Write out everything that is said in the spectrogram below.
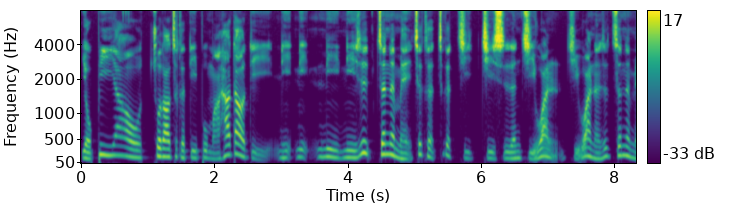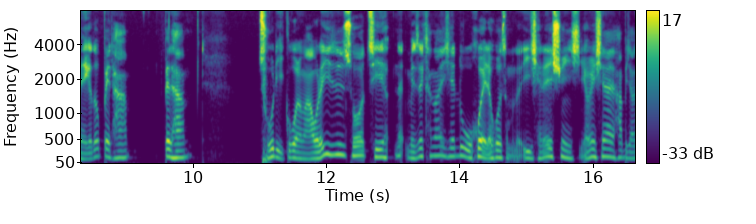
有必要做到这个地步吗？他到底你你你你是真的每这个这个几几十人几万几万人是真的每个都被他被他处理过了吗？我的意思是说，其实那每次看到一些入会的或什么的以前那些讯息，因为现在他比较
